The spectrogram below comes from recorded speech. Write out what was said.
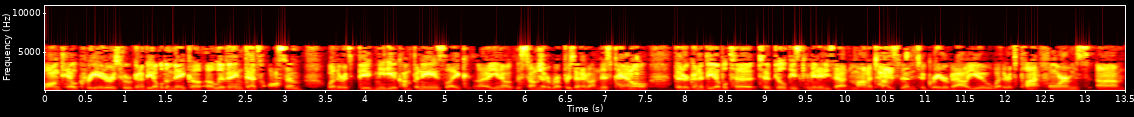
long tail creators who are going to be able to make a, a living. That's awesome. Whether it's big media companies like uh, you know some that are represented on this panel that are going to be able to to build these communities out and monetize them to greater value. Whether it's platforms, um,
